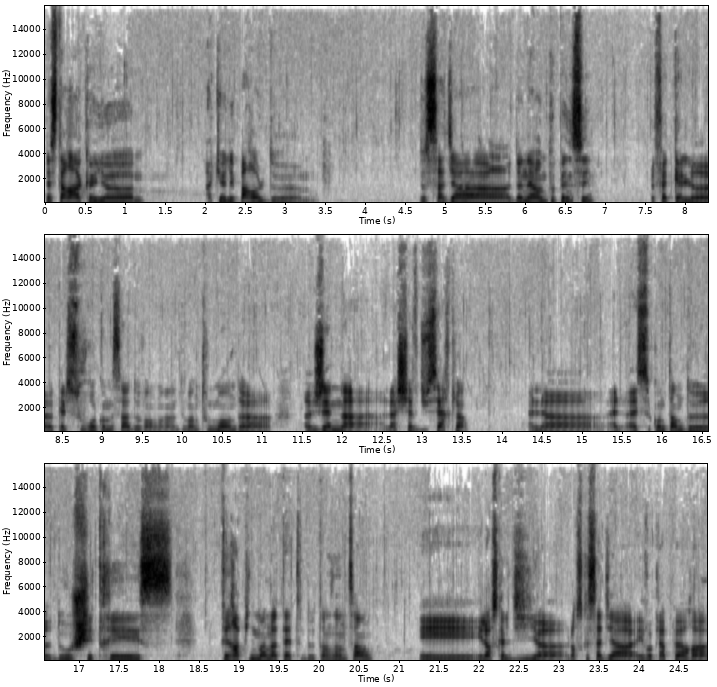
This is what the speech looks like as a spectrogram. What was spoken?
Lestara accueille, euh, accueille les paroles de, de Sadia euh, d'un air un peu pincé. Le fait qu'elle qu'elle s'ouvre comme ça devant, devant tout le monde gêne la, chef du cercle. Elle, elle, se contente de, de, hocher très, très rapidement la tête de temps en temps et, lorsqu'elle dit, euh, lorsque Sadia évoque la peur, euh,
